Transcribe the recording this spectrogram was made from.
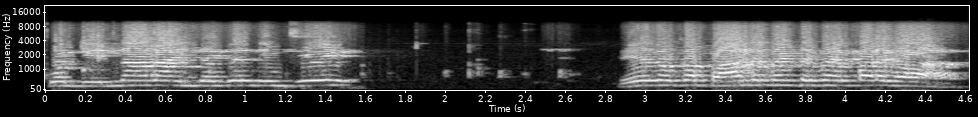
కొన్ని విన్నాను ఆయన దగ్గర నుంచి నేను ఒక పార్లమెంట్ మెంబర్గా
